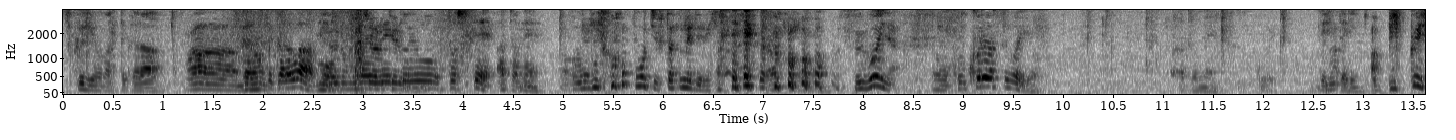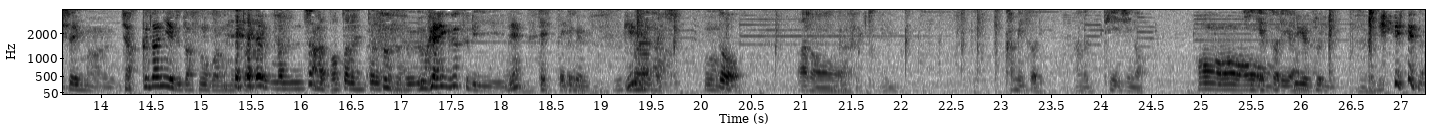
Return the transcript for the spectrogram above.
作るようになってから、ああ使ってからはもいうプライベート用としてあとね、本当？ポーチ2つ目出てきた。すごいなもうここれはすごいよ。あとねリステリン。あびっくりした今。ジャック・ダニエル出すのかと思った。ら まあちょっとボトルに取るそうそうそううがい薬ね。デステリン。すげえな。紫。うん。と、あの紫。カミソリ。あの T 字の。はあひげ剃り用のひげ剃り。すげえな。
